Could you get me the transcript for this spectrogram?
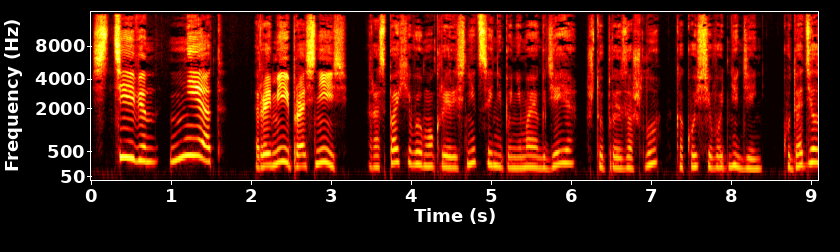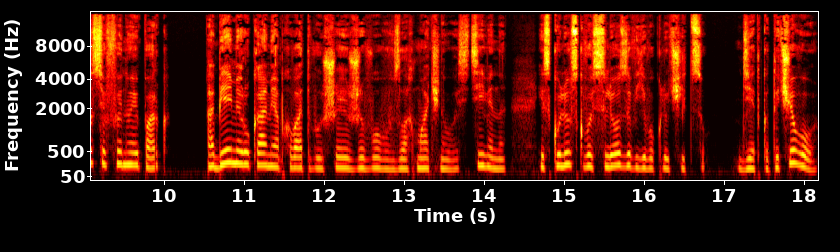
«Стивен, нет!» «Реми, проснись!» Распахиваю мокрые ресницы не понимаю, где я, что произошло, какой сегодня день. Куда делся Фенуэй парк? Обеими руками обхватываю шею живого взлохмаченного Стивена и скулю сквозь слезы в его ключицу. «Детка, ты чего?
